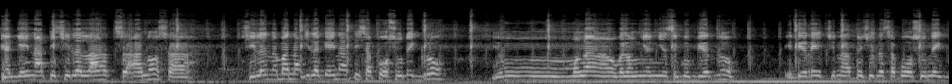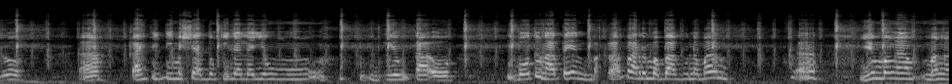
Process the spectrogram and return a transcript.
ilagay natin sila lahat sa ano, sa... Sila naman ang ilagay natin sa Poso Negro. Yung mga walang yan yan sa gobyerno. Idiretso natin sila sa Poso Negro. Ah, kahit hindi masyadong kilala yung yung tao, iboto natin baka para mabago naman. Ah, yung mga mga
